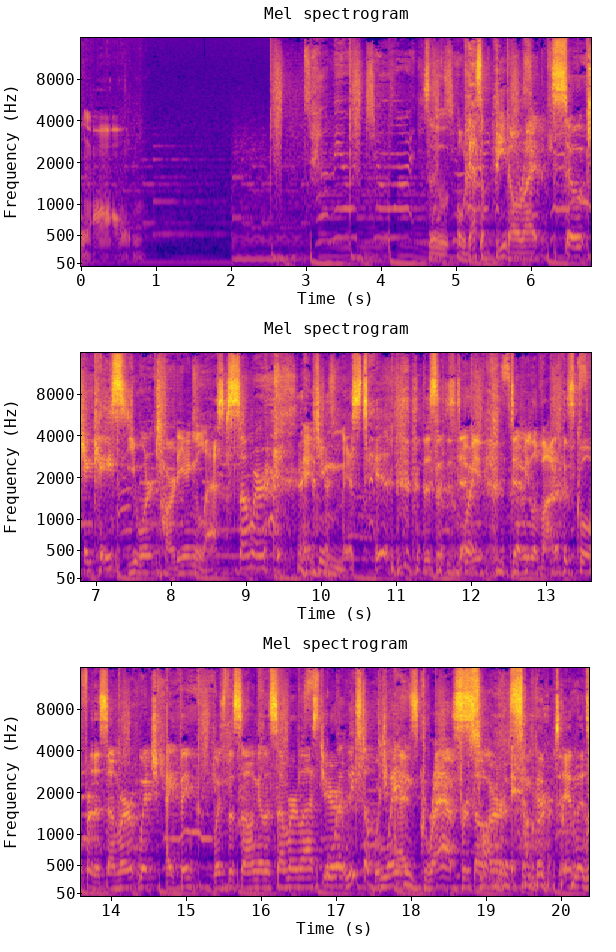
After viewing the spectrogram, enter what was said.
Wow. So oh, that's a beat, all right. So, in case you weren't partying last summer and you missed it, this is Demi Demi Lovato's "Cool for the Summer," which I think was the song of the summer last year, Or at least a blatant grab for song of the in summer. the, in the Right.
